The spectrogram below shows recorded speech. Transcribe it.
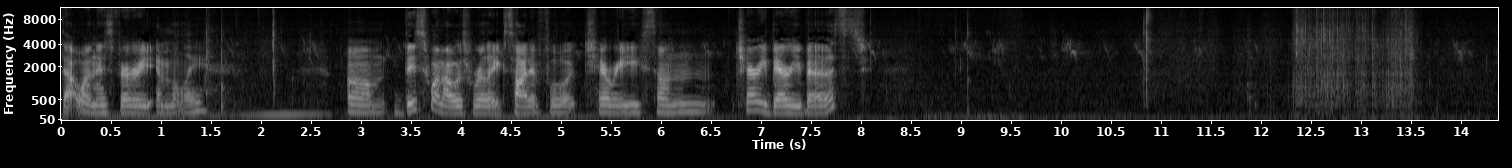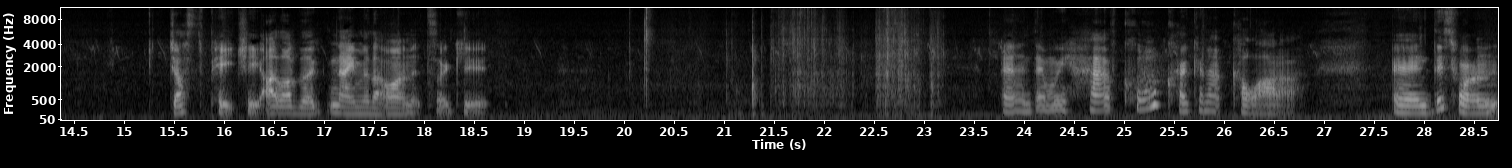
That one is very Emily. Um, this one I was really excited for cherry sun cherry berry burst. Just peachy I love the name of that one it's so cute. And then we have cool coconut colada and this one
